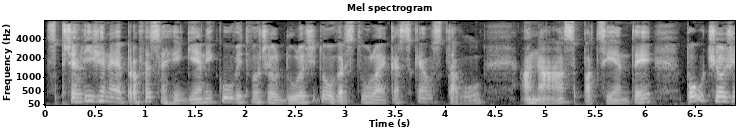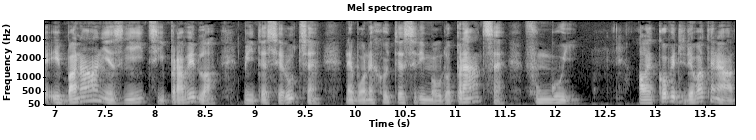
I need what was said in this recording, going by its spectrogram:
Z přehlížené profese hygieniků vytvořil důležitou vrstvu lékařského stavu a nás, pacienty, poučil, že i banálně znějící pravidla, míjte si ruce nebo nechoďte s rýmou do práce, fungují. Ale COVID-19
